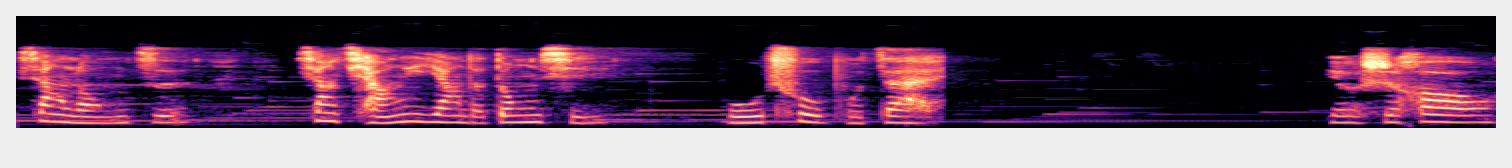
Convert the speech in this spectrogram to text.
像笼子、像墙一样的东西无处不在。有时候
